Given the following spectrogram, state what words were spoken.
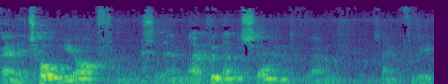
and they told me off, and, and I couldn't understand, um, thankfully.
